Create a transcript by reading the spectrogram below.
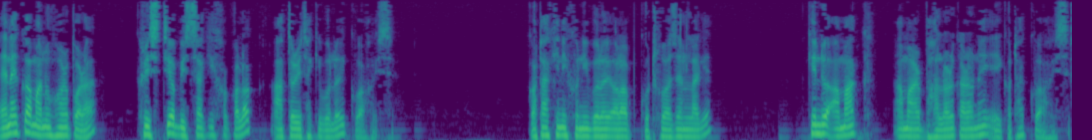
এনেকুৱা মানুহৰ পৰা খ্ৰীষ্টীয় বিশ্বাসীসকলক আঁতৰি থাকিবলৈ কোৱা হৈছে। কথাখিনি শুনিবলৈ অলপ কঠোৱা যেন লাগে কিন্তু আমাক আমাৰ ভালৰ কাৰণেই এই কথা কোৱা হৈছে।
